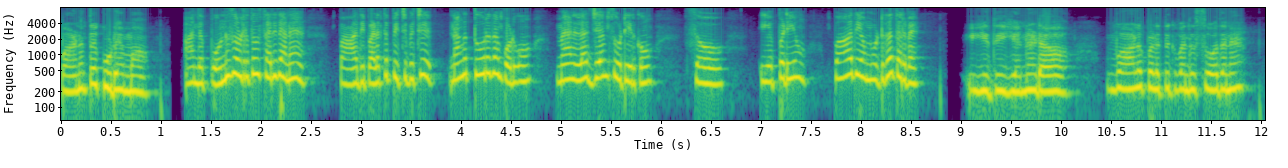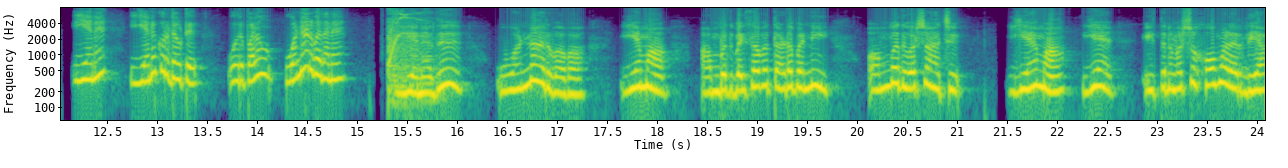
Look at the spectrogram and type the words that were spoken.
பணத்தை கூடமா அந்த பொண்ணு சொல்றதும் சரிதானே? பாதி பழத்தை பிச்சு பிச்சு நாங்க தூர தான் போடுவோம். மேல ஜெம்ஸ் ஒட்டியிருக்கோம் ஸோ எப்படியும் பாதி அமௌண்ட் தான் தருவேன். இது என்னடா? வாழைப்பழத்துக்கு வந்த சோதனை? ஏனே எனக்கு ஒரு டவுட்டு ஒரு பழம் ஒன்னா ரூபா தானே? எனது ஒன்னா ரூபாவா ஏமா ஐம்பது பைசாவை தடை பண்ணி ஒன்பது வருஷம் ஆச்சு. ஏமா ஏன் இத்தனை வருஷம் ஹோமால இருந்தியா?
